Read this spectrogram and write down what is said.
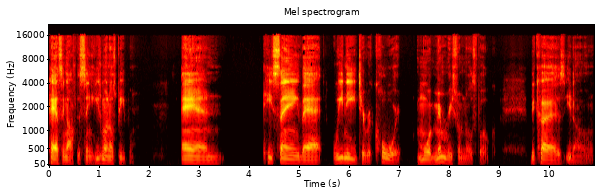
passing off the scene. He's one of those people. And he's saying that we need to record more memories from those folk because, you know,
